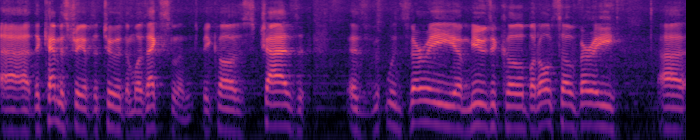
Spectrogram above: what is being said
uh, the chemistry of the two of them was excellent because Chaz is, was very uh, musical, but also very uh,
